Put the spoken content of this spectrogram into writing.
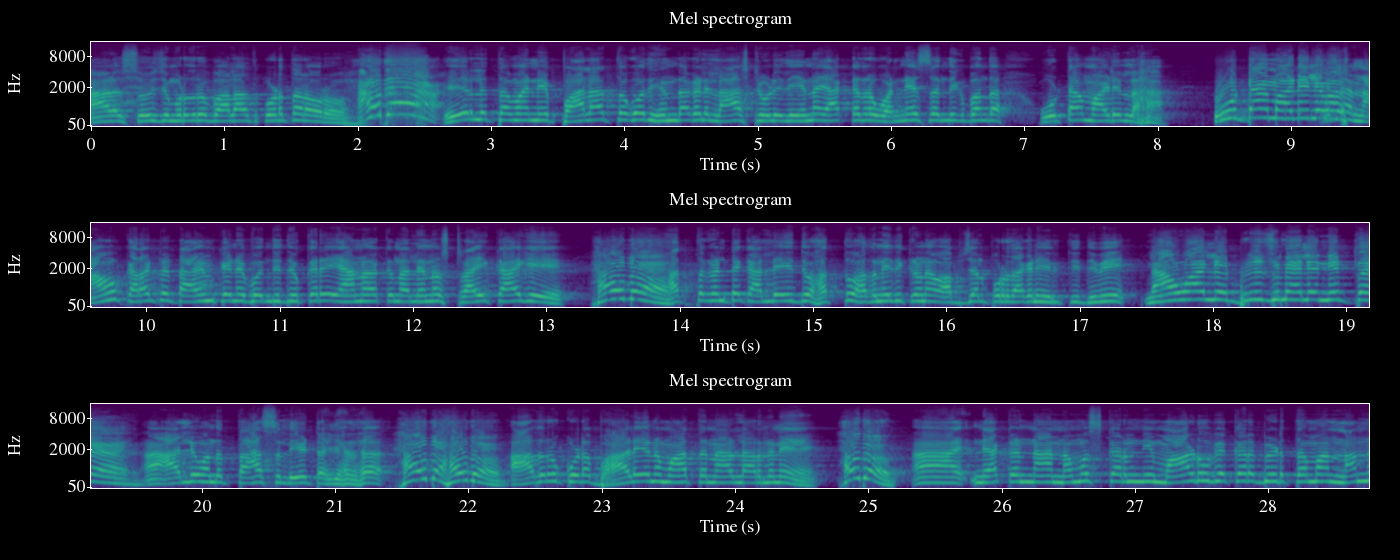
ನಾಳೆ ಸೂಜಿ ಮುರಿದ್ರು ಬಾಲಾತ್ ಕೊಡ್ತಾರ ಅವರು. ಹೌದಾ? ಇರ್ಲಿ ತಮ್ಮ ನೀ ಪಾಲ ತಗೋದು ಹಿಂದಾಗಡೆ ಲಾಸ್ಟ್ ಉಳಿದಿ ಇನ್ನ ಯಾಕಂದ್ರೆ ಒಂದೇ ಸಂದಿಗೆ ಬಂದ ಊಟ ಮಾಡಿಲ್ಲ. ಊಟ ಮಾಡಿಲ್ಲ ಇಲ್ಲ, ನಾವು ಕರೆಕ್ಟ್ ಟೈಮ್ ಕೈನೆ ಬಂದಿದ್ವಿ ಕರೆ ಏನೋ ಯಾಕಂದ್ರೆ ಅಲ್ಲೇನೋ ಸ್ಟ್ರೈಕ್ ಆಗಿ ಹೌದು? ಹತ್ತು ಗಂಟೆಗೆ ಅಲ್ಲೇ ಇದ್ದು ಹತ್ತು ಹದಿನೈದಕ್ಕೆ ನಾವು ಅಫಜಲ್ಪುರದಾಗನೇ ಇರ್ತಿದ್ವಿ. ನಾವು ಅಲ್ಲಿ ಬ್ರಿಡ್ಜ್ ಮೇಲೆ ನಿಂತ. ಆ, ಅಲ್ಲಿ ಒಂದು ತಾಸು ಲೇಟ್ ಆಗ್ಯದ. ಹೌದು ಹೌದು? ಆದರೂ ಕೂಡ ಭಾಳ ಏನು ಮಾತನಾಡ್ಲಾರ್ದನೆ ಹೌದು? ಆ, ಯಾಕಂದ್ರೆ ನಾ ನಮಸ್ಕಾರ ನೀ ಮಾಡಬೇಕಾರ ಬಿಡ್ತಮ್ಮ ನನ್ನ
